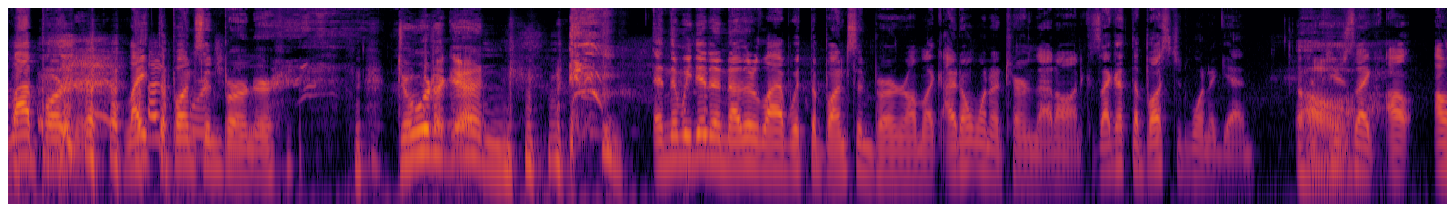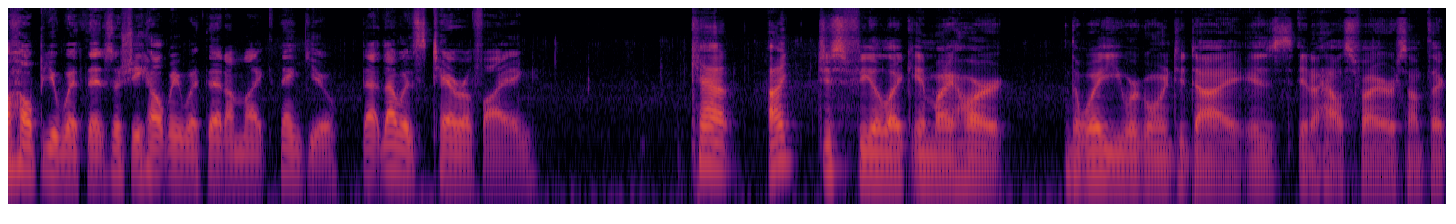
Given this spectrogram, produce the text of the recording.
lab partner, light the Bunsen burner. Do it again. And then we did another lab with the Bunsen burner. I'm like, I don't want to turn that on because I got the busted one again. And oh. she's like, I'll I'll help you with it. So she helped me with it. I'm like, thank you. That that was terrifying. Cat, I just feel like in my heart, the way you are going to die is in a house fire or something.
